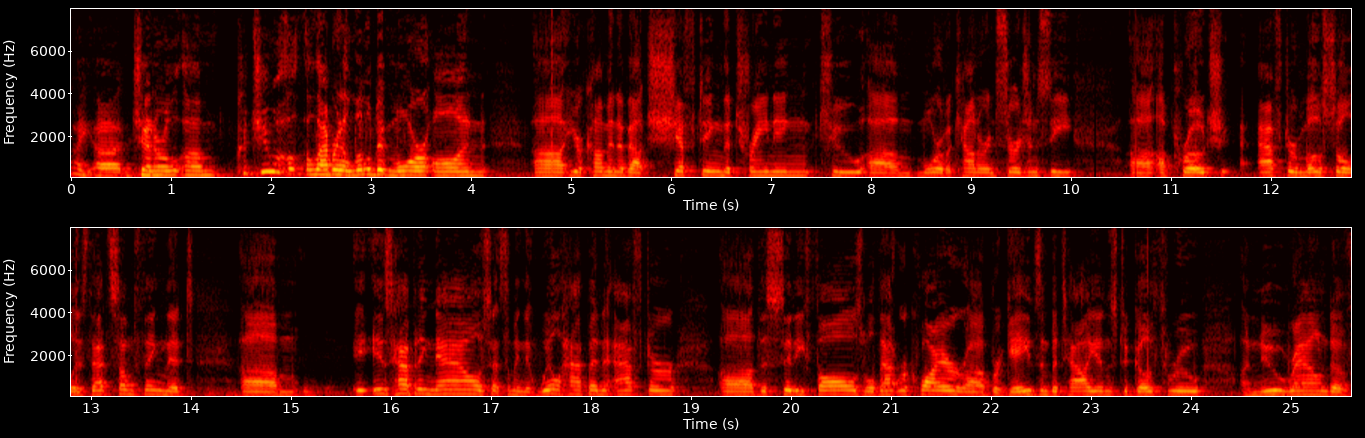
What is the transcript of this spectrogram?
Hi, uh, General. Um, Could you elaborate a little bit more on uh, your comment about shifting the training to um, more of a counterinsurgency uh, approach after Mosul? Is that something that um, is happening now? Is that something that will happen after uh, the city falls? Will that require uh, brigades and battalions to go through a new round of,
